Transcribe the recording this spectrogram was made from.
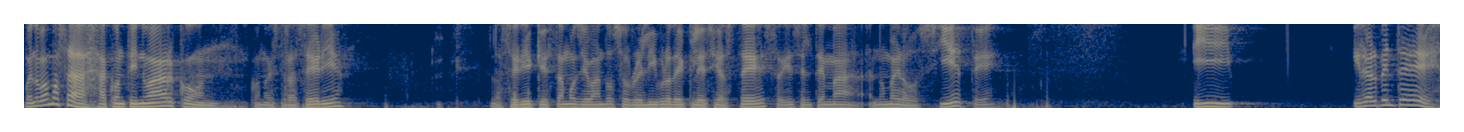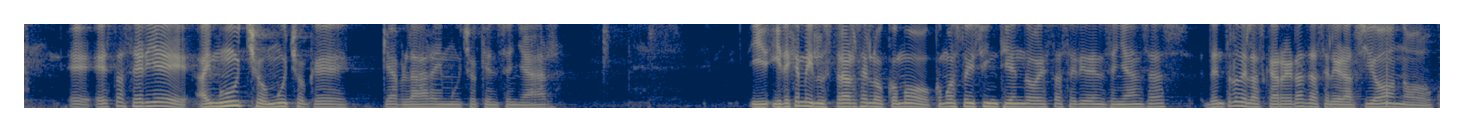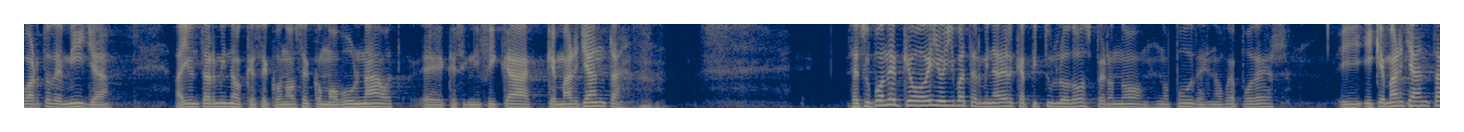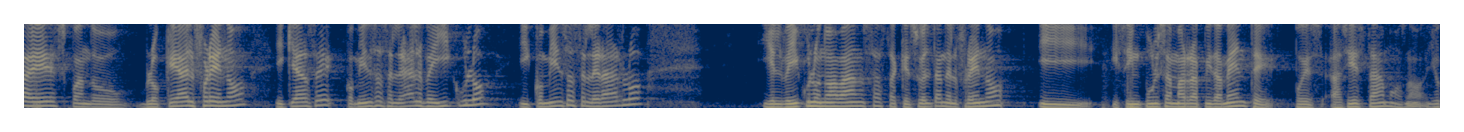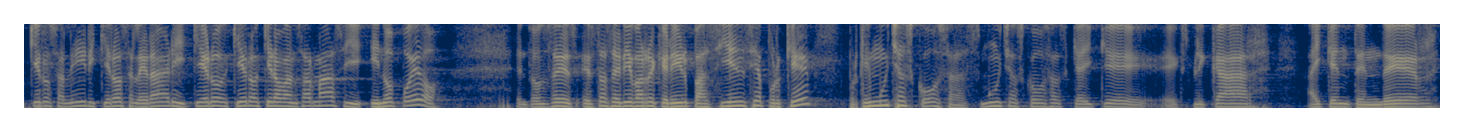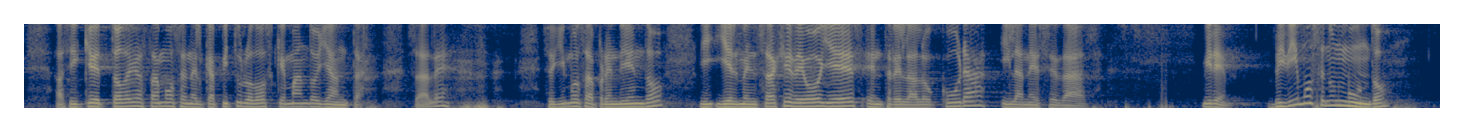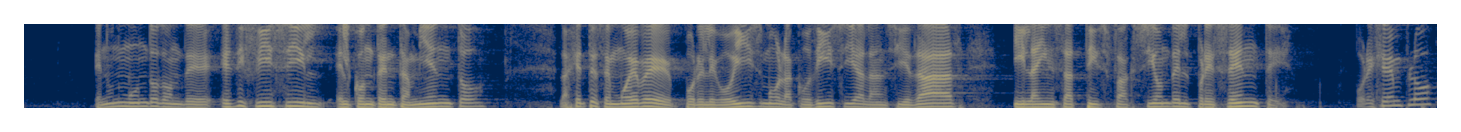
Bueno, vamos a, continuar con, nuestra serie, la serie que estamos llevando sobre el libro de Eclesiastés. Hoy es el tema número 7. Y, realmente eh, esta serie hay mucho, mucho que, hablar, hay mucho que enseñar. Y, déjeme ilustrárselo cómo, cómo estoy sintiendo esta serie de enseñanzas. Dentro de las carreras de aceleración o cuarto de milla, hay un término que se conoce como burnout, eh, que significa quemar llanta. Se supone que hoy yo iba a terminar el capítulo 2, pero no, no pude, no voy a poder. Y, y, quemar llanta es cuando bloquea el freno y ¿qué hace? Comienza a acelerar el vehículo y comienza a acelerarlo y el vehículo no avanza hasta que sueltan el freno y, y se impulsa más rápidamente pues así estamos, ¿no? Yo quiero salir y quiero acelerar y quiero, quiero, quiero avanzar más y, no puedo. Entonces, esta serie va a requerir paciencia. ¿Por qué? Porque hay muchas cosas, muchas cosas que hay que explicar, hay que entender. Así que todavía estamos en el capítulo 2 quemando llanta. ¿Sale? Seguimos aprendiendo y, y, el mensaje de hoy es entre la locura y la necedad. Mire, vivimos en un mundo en un mundo donde es difícil el contentamiento, la gente se mueve por el egoísmo, la codicia, la ansiedad y la insatisfacción del presente. Por ejemplo,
